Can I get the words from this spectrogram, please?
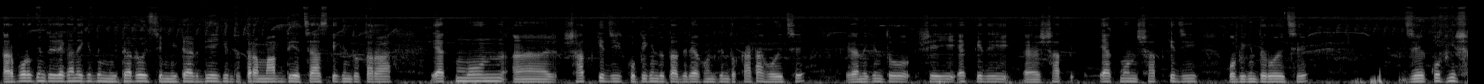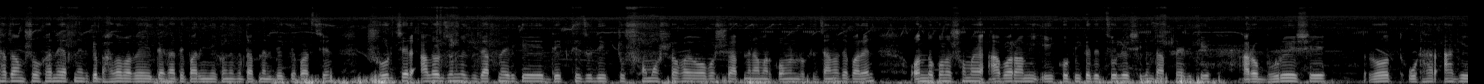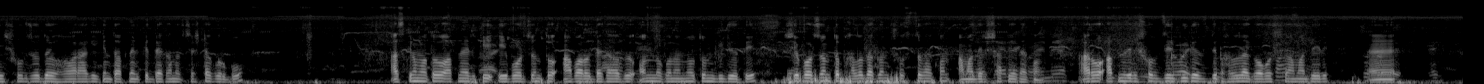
তারপরও কিন্তু যেখানে কিন্তু মিটার রয়েছে। মিটার দিয়ে কিন্তু তারা মাপ দিয়েছে। আজকে কিন্তু তারা এক মন সাত কেজি কপি কিন্তু তাদের এখন কিন্তু কাটা হয়েছে। এখানে কিন্তু সেই এক কেজি সাত, এক মন সাত কেজি কপি কিন্তু রয়েছে। যে কপির সাদা অংশ ওখানে আপনাদেরকে ভালোভাবে দেখাতে পারিনি, এখানে কিন্তু আপনারা দেখতে পাচ্ছেন। সূর্যের আলোর জন্য যদি আপনাদেরকে দেখতে যদি একটু সমস্যা হয়, অবশ্যই আপনারা আমার কমেন্ট বক্সে জানাতে পারেন। অন্য কোনো সময় আবার আমি এই কপি খেতে চলে এসে কিন্তু আপনাদেরকে আরও ভোরে এসে রোদ ওঠার আগে, সূর্যোদয় হওয়ার আগে কিন্তু আপনাদেরকে দেখানোর চেষ্টা করব। আজকের মতো আপনাদেরকে এ পর্যন্ত আবারও দেখা হবে অন্য কোনো নতুন ভিডিওতে। সে পর্যন্ত ভালো থাকুন, সুস্থ থাকুন, আমাদের সাথে থাকুন। আরও আপনাদের সবজির ভিডিও যদি ভালো লাগে, অবশ্যই আমাদের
